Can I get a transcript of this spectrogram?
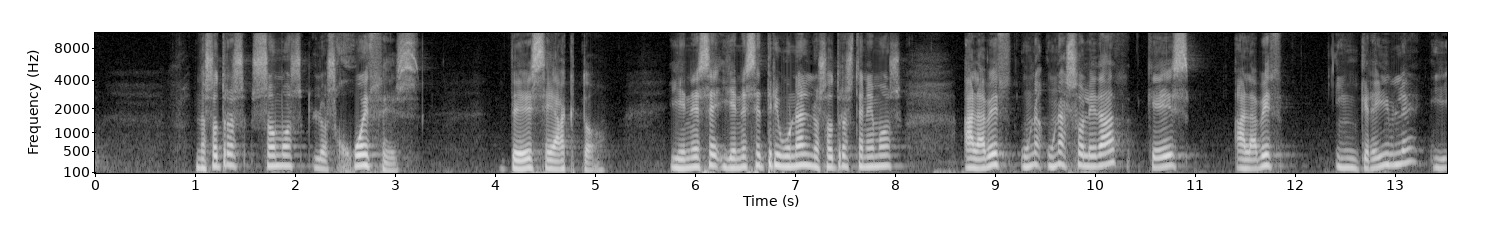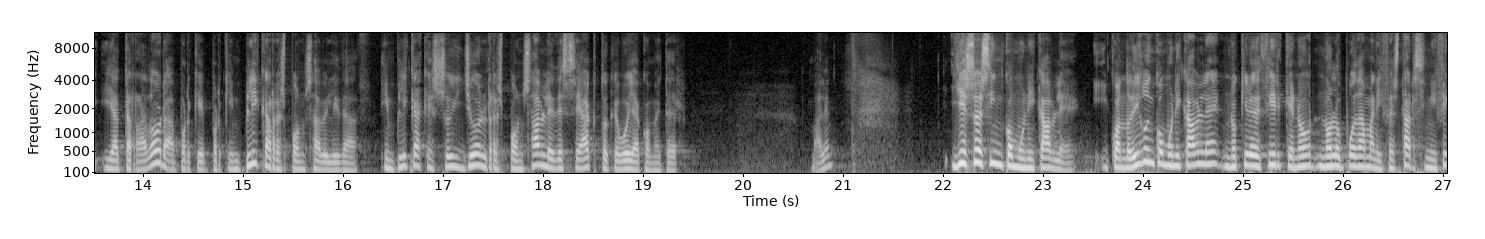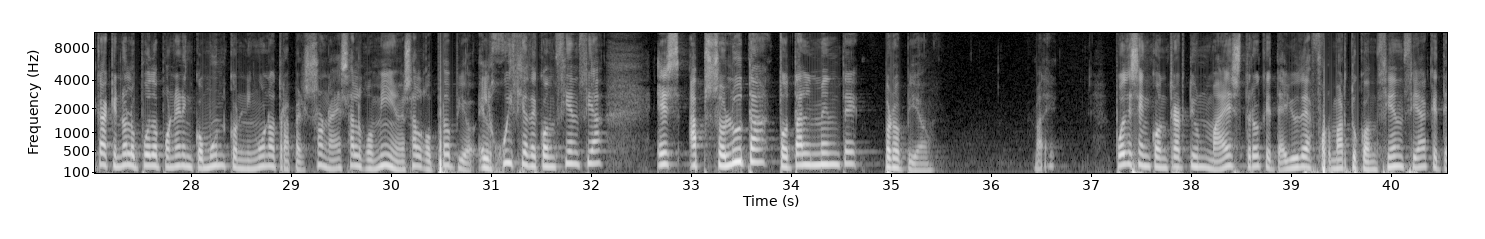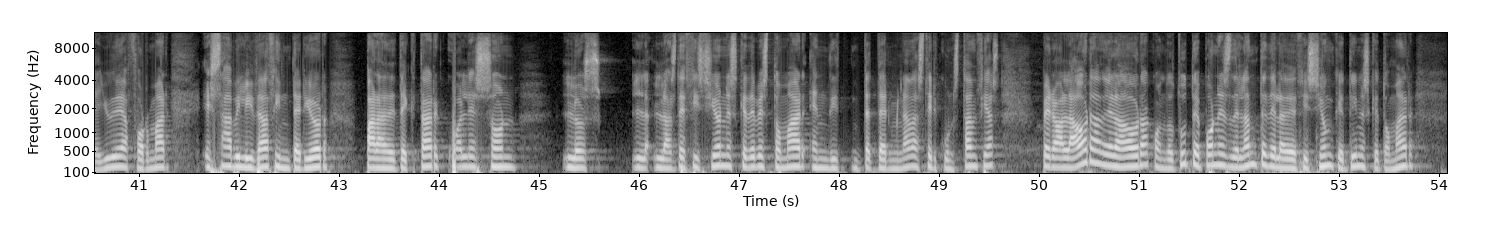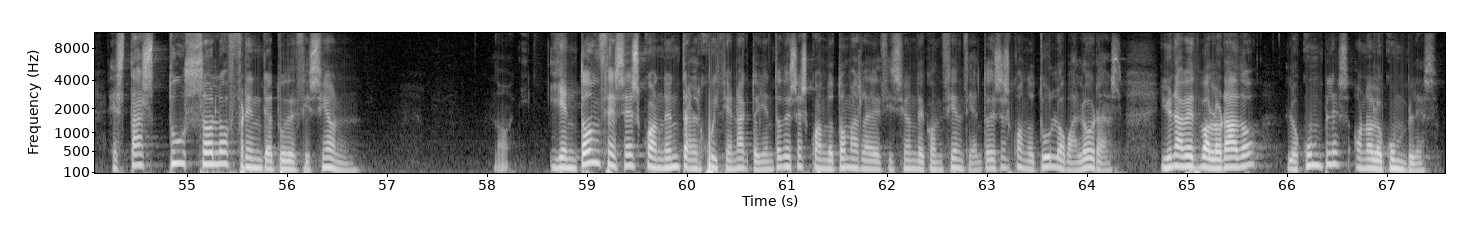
Nosotros somos los jueces de ese acto. Y en ese, y en ese tribunal nosotros tenemos a la vez una soledad que es a la vez increíble y, aterradora, porque, porque implica responsabilidad, implica que soy yo el responsable de ese acto que voy a cometer. ¿Vale? Y eso es incomunicable. Y cuando digo incomunicable, no quiero decir que no, no, lo pueda manifestar, significa que no lo puedo poner en común con ninguna otra persona, es algo mío, es algo propio. El juicio de conciencia es absoluta, totalmente propio. ¿Vale? Puedes encontrarte un maestro que te ayude a formar tu conciencia, que te ayude a formar esa habilidad interior para detectar cuáles son las decisiones que debes tomar en determinadas circunstancias, pero a la hora de la hora, cuando tú te pones delante de la decisión que tienes que tomar, estás tú solo frente a tu decisión. Y entonces es cuando entra el juicio en acto, y entonces es cuando tomas la decisión de conciencia, entonces es cuando tú lo valoras. Y una vez valorado, ¿Lo cumples o no lo cumples?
